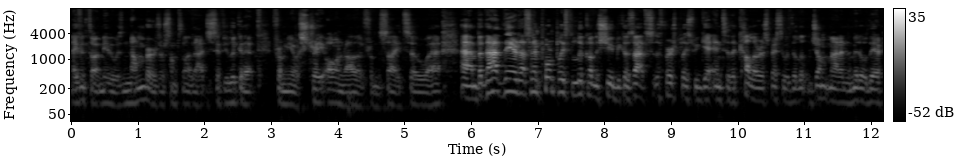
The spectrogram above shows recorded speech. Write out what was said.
I even thought maybe it was numbers or something like that, just if you look at it from, you know, straight on rather than from the side. So, uh, um, but that there, that's an important place to look on the shoe because that's the first place we get into the color, especially with the little Jumpman in the middle there.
